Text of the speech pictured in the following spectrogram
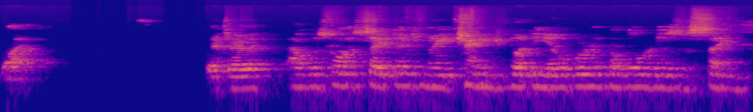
Why? Yeah, Charlie? I was gonna say things may change, but the word of the Lord is the same.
